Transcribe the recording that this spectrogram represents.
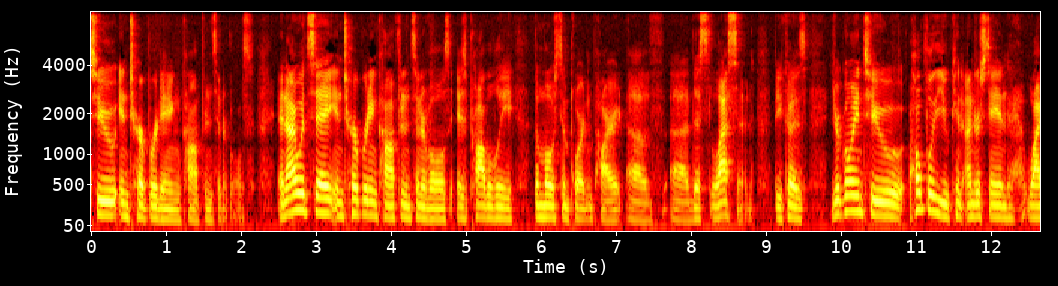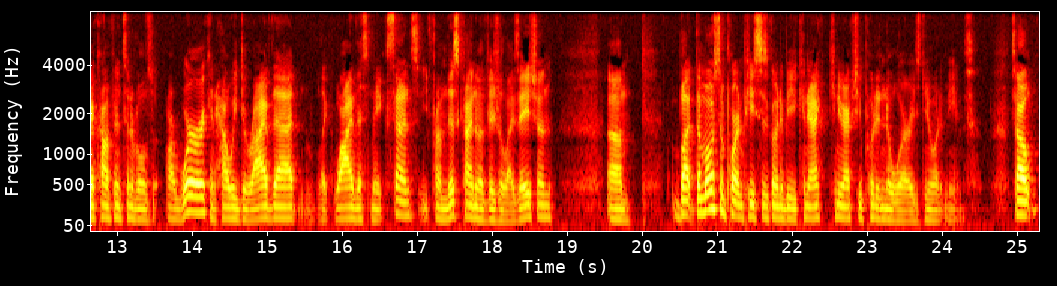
to interpreting confidence intervals. And I would say interpreting confidence intervals is probably the most important part of uh, this lesson because you're going to, hopefully you can understand why confidence intervals are work and how we derive that, like why this makes sense from this kind of a visualization. Um, but the most important piece is going to be, can, can you actually put it into words? Do you know what it means? So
